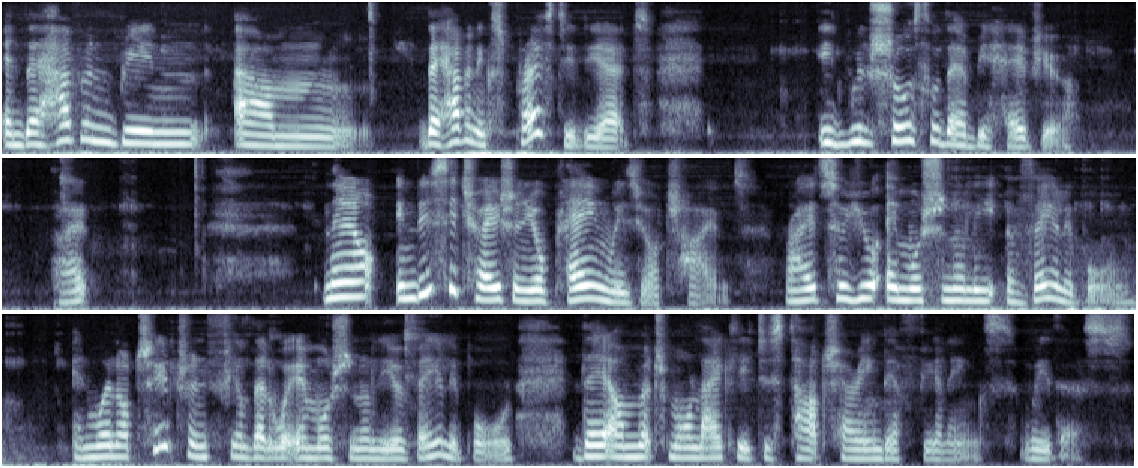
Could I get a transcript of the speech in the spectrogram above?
and they haven't been, um, they haven't expressed it yet, it will show through their behavior, right? Now, in this situation, you're playing with your child, right? So you're emotionally available and when our children feel that we're emotionally available, they are much more likely to start sharing their feelings with us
